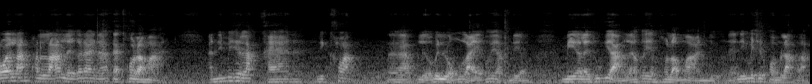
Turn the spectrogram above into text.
ร้อยล้านพันล้านเลยก็ได้นะ แต่ทรมาน อันนี้ไม่ใช่รักแท้นะน,นี่คลั่งนะครับหรือเป็นหลงไหลเขาอย่างเดียว มีอะไรทุกอย่างแล้วก็ยังทรมานอยู่นะนี่ไม่ใช่ความรักละ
